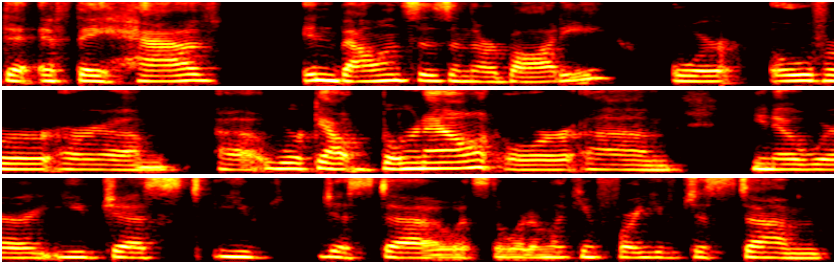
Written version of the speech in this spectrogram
that if they have imbalances in their body or over or um, uh, workout burnout or um, you know where you've just you just uh, what's the word i'm looking for? You've just um,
